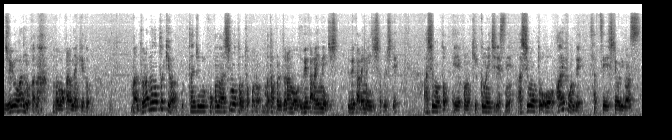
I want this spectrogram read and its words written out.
重要あるのかな？わ分からないけど、まあ、ドラムの時は単純にここの足元のところ、またこれドラムを上からイメージ上からイメージしたとして、足元、え、このキックの位置ですね、足元を iPhone で撮影しております。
